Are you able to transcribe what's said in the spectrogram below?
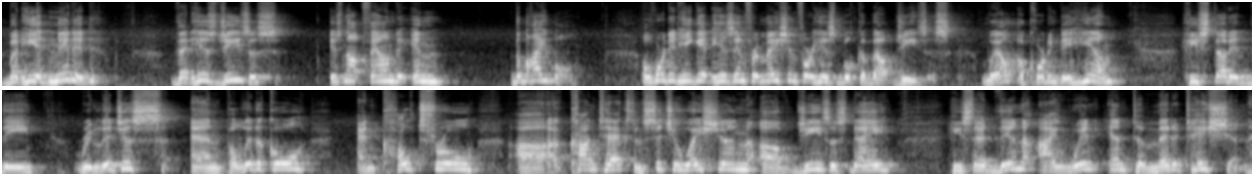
But he admitted that his Jesus is not found in the Bible. Well, where did he get his information for his book about Jesus? Well, according to him, he studied the religious and political and cultural uh, context and situation of Jesus' day, he said, Then I went into meditation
